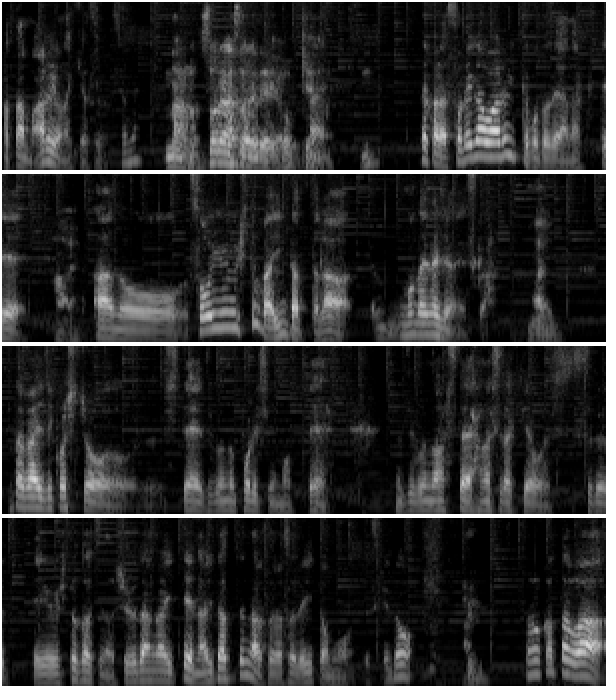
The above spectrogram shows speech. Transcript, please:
パターンもあるような気がするんですよね。なるほど。それはそれで OK はないだからそれが悪いってことではなくて、はい。あの、そういう人がいいんだったら問題ないじゃないですか。はい。お互い自己主張して自分のポリシー持って自分のしたい話だけをするっていう人たちの集団がいて成り立ってるならそれはそれでいいと思うんですけど、はいその方は、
